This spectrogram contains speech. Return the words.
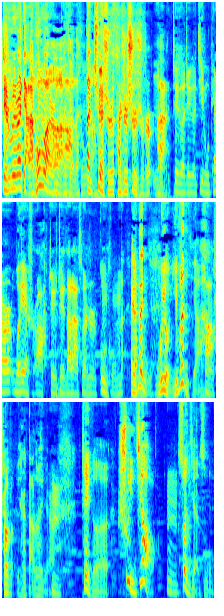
这是不是有点假大空了，是吧？啊假大空啊但确实它是事实嗯啊。这个这个纪录片儿我也是啊，这这咱俩算是共同的。哎，那你我我有一问题啊，啊稍等一下，打断一下，嗯这个睡觉嗯，算减速吗？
